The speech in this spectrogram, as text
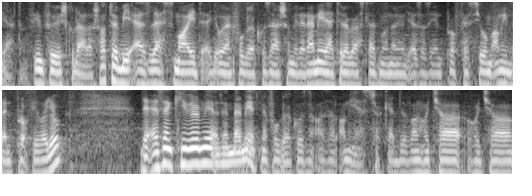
jártam filmfőiskolára, stb. Ez lesz majd egy olyan foglalkozás, amire remélhetőleg azt lehet mondani, hogy ez az én professzióm, amiben profi vagyok. De ezen kívül mi az ember miért ne foglalkozna azzal, amihez csak kedve van, hogyha, hogyha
